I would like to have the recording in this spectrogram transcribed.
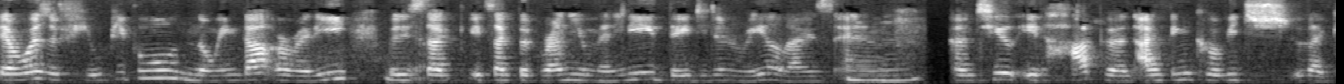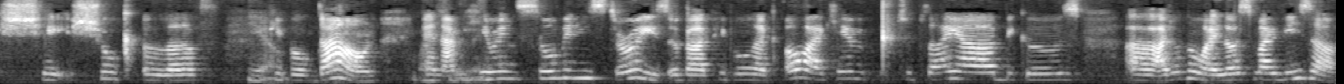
there was a few people knowing that already but it's like it's like the grand humanity they didn't realize. And Mhm. until it happened i think covid sh- like sh- shook a lot of Yeah. people down. And i'm hearing so many stories about people like oh i came to playa because uh, i don't know i lost my visa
